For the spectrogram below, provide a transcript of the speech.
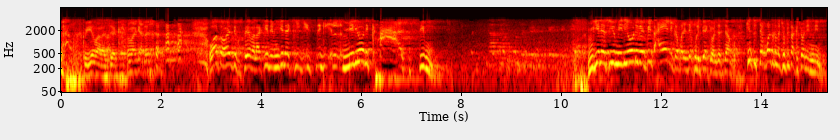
Anacheka watu hawawezi kusema lakini mwingine ki, ki, ki, milioni kaa simu. Mwingine siu milioni imepita nikamalizia kulipia kiwanja changu. Kitu cha kwanza kinachopita kichwani ni nini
